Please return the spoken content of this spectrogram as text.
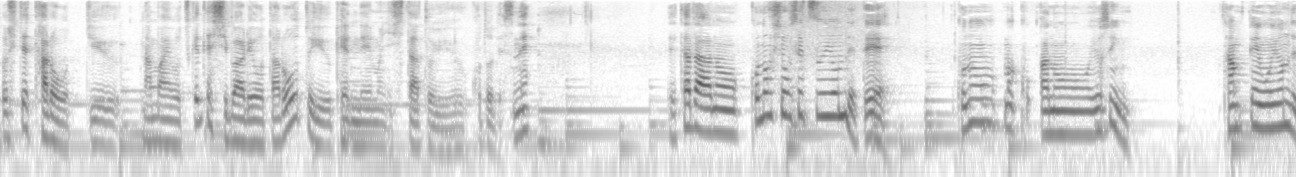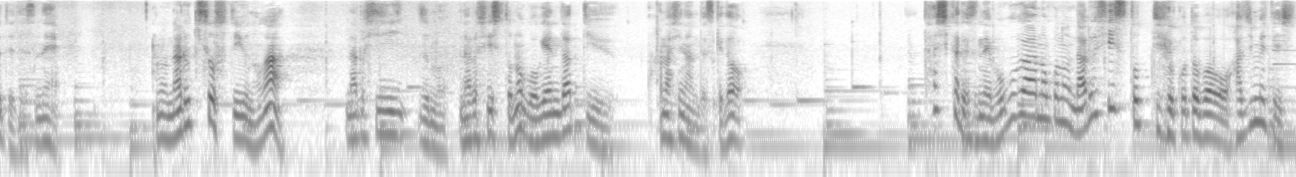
そして太郎っていう名前を付けて司馬遼太郎というペンネームにしたということですね。でただあのこの小説読んでてこの,、まあ、あの要するに短編を読んでてですねこのナルキソスっていうのがナルシズムナルシストの語源だっていう話なんですけど確かですね僕があのこのナルシストっていう言葉を初めて知っ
